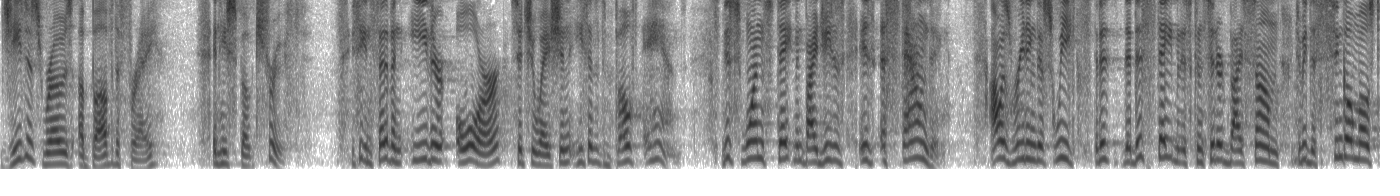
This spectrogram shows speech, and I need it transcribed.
Jesus rose above the fray and he spoke truth. You see, instead of an either or situation, he says it's both and. This one statement by Jesus is astounding. I was reading this week that, that, this statement is considered by some to be the single most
